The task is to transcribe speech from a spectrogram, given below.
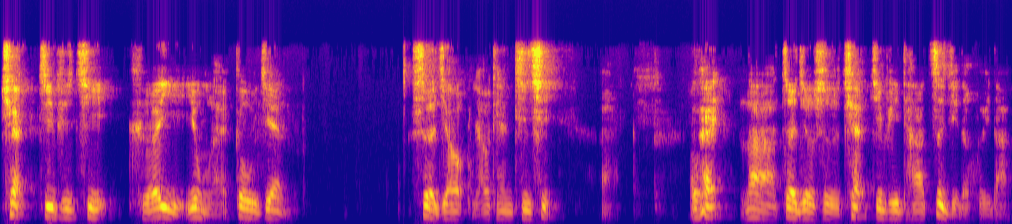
，Chat GPT 可以用来构建社交聊天机器啊。OK，那这就是 Chat GPT 它自己的回答。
